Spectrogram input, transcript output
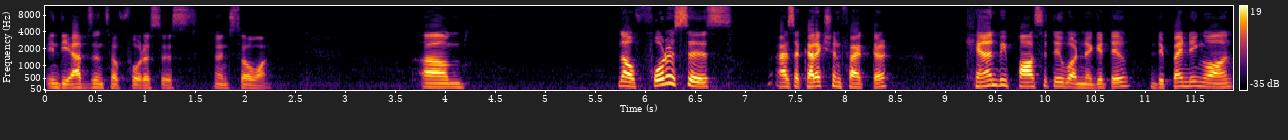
in the absence of phoresis and so on. Um, now, phoresis as a correction factor can be positive or negative depending on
